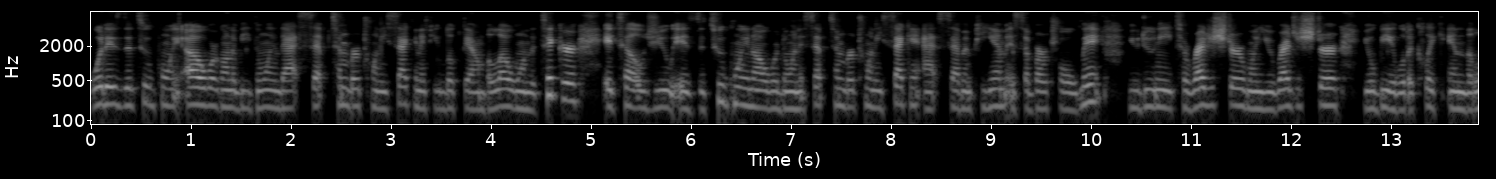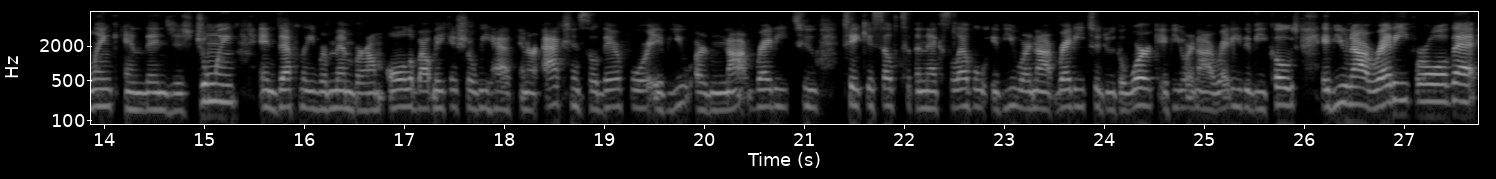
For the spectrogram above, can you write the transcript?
What is the 2.0? We're going to be doing that September 22nd. If you look down below on the ticker, it tells you is the 2.0. We're doing it September 22nd at 7 p.m. It's a virtual event. You do need to register. When you register, you'll be able to click in the link and then just join. And definitely remember, I'm all about making sure we have interaction. So therefore, if you are not ready to take yourself to the next level, if you are not ready to do the work, if you are not ready to be coached, if you're not ready for all that,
